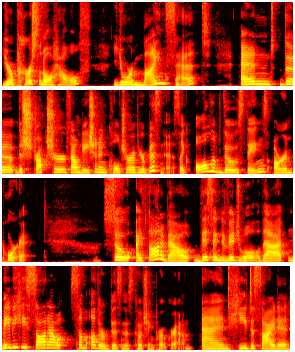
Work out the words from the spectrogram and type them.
your personal health, your mindset, and the the structure, foundation and culture of your business. Like all of those things are important. So I thought about this individual that maybe he sought out some other business coaching program and he decided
